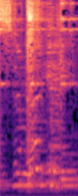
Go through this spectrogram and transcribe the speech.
customer.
